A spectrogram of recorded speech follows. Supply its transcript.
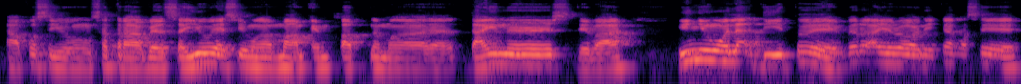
tapos yung sa travel sa US, yung mga mom and pop na mga diners, di ba? Yun yung wala dito eh. Pero ironic ka kasi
